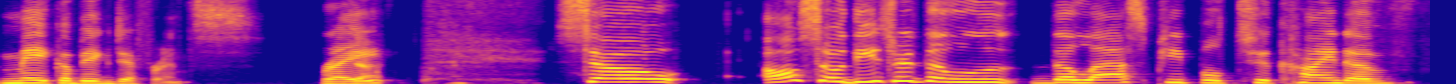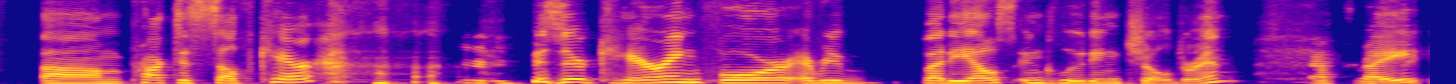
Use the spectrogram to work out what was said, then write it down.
make a big difference right? Yeah. so also these are the the last people to kind of um, practice self-care because mm. they're caring for everybody else including children Absolutely. right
